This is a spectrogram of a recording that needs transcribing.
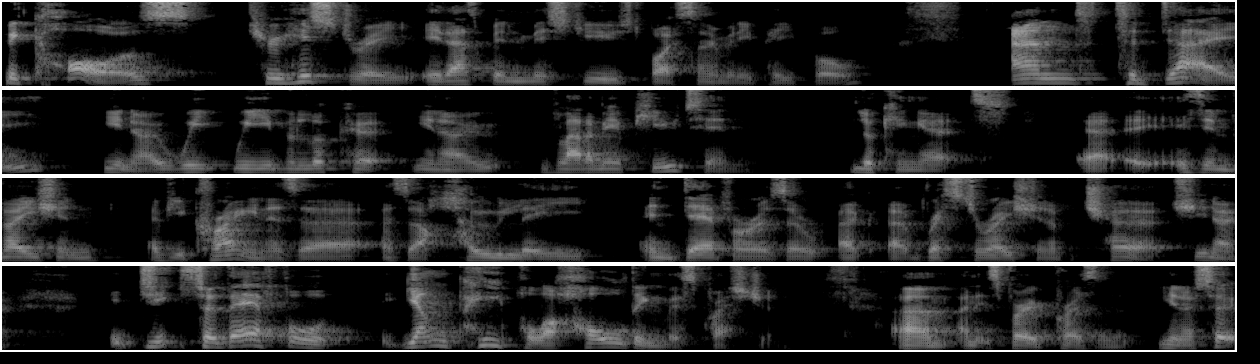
because through history it has been misused by so many people. And today, you know, we, we even look at, you know, Vladimir Putin looking at uh, his invasion of Ukraine as a, as a holy endeavor, as a, a, a restoration of a church, you know. So therefore, young people are holding this question um, and it's very present. You know, so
